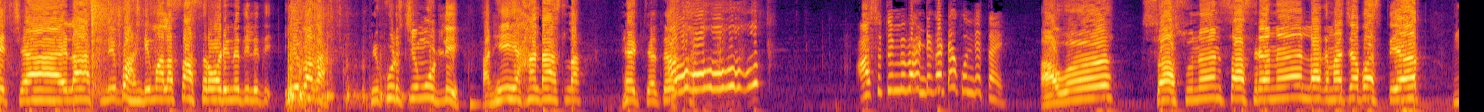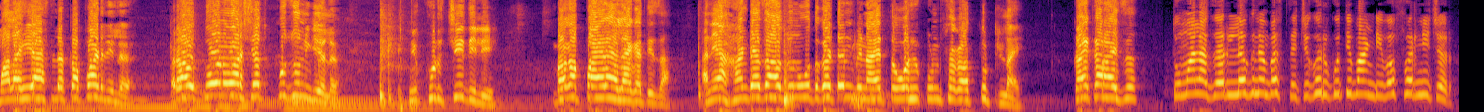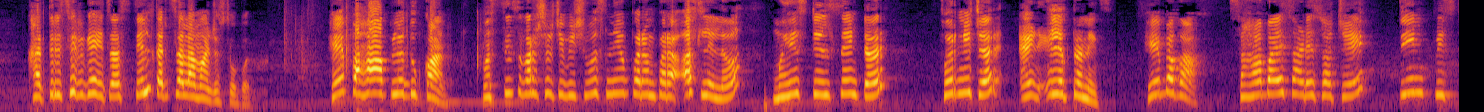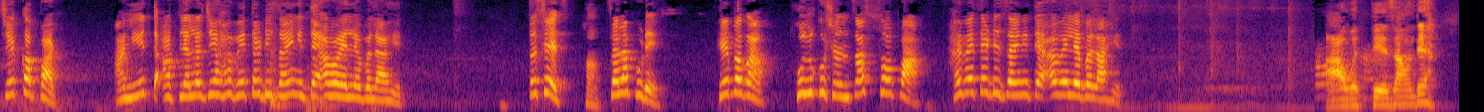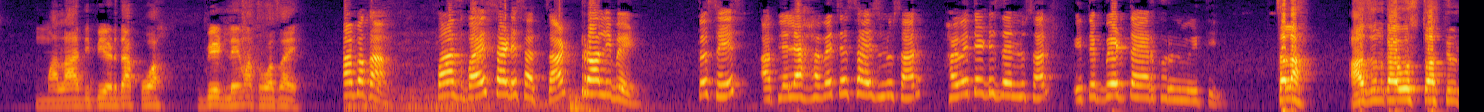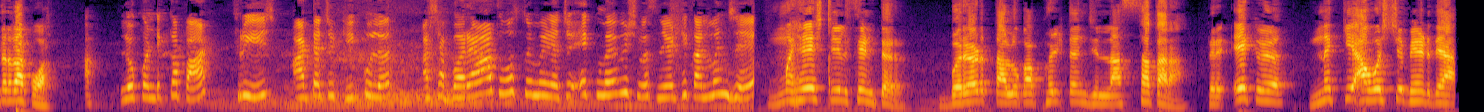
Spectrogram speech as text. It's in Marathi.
ह्याच्या असली भांडी मला सासरवाडीने दिली ती. हे बघा ही खुर्ची मोडली आणि हे हांडा असला. ह्याच्यात अहो, हो हो हो हो. असं तुम्ही भांडी का टाकून देताय? आव सासून सासऱ्यानं लग्नाच्या बस्त्यात मला ही असलं कपाट दिलं. राव दोन वर्षात कुजून गेलं. ही खुर्ची दिली. बघा पाय राहिलाय का तिचा? आणि या हांड्याचं अजून उद्घाटन बी नाही तर हिकून सगळा तुटलाय. काय करायचं? तुम्हाला जर लग्न बसत्याची घरगुती भांडी व फर्निचर खात्रीशीर घ्यायचं असतील तर चला माझ्यासोबत. हे पहा आपलं दुकान. पस्तीस वर्षाची विश्वसनीय परंपरा असलेलं Mahesh steel centre furniture and electronics. हे बघा सहा बाय साडेसहाचे तीन पीसचे कपाट. आणि आपल्याला जे हवे त्या डिझाईन इथे अवेलेबल आहेत. तसेच हा. चला पुढे. हे बघा फुल कुशनचा सोफा. हवे ते डिझाईन इथे अवेलेबल आहेत. आव ते जाऊन द्या. मला आधी बेड दाखवा. बेड लय महत्त्वाचा आहे. हा बघा पाच बाय साडेसातचा ट्रॉली बेड. तसेच आपल्याला हव्या त्या साईजनुसार हव्या त्या डिझाईन नुसार इथे बेड तयार करून मिळतील. चला अजून काय वस्तू असतील तर दाखवा. हा, लोखंडी कपाट फ्रीज आटा चक्की कूलर अशा बऱ्याच वस्तू मिळण्याचे एकमेव विश्वसनीय ठिकाण म्हणजे महेश स्टील सेंटर बरड तालुका फलटण जिल्हा सातारा. तर एक वेळ नक्की अवश्य भेट द्या.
